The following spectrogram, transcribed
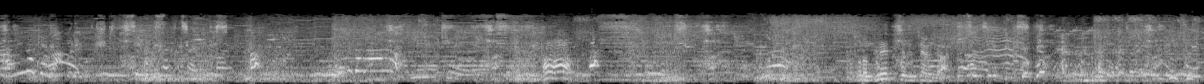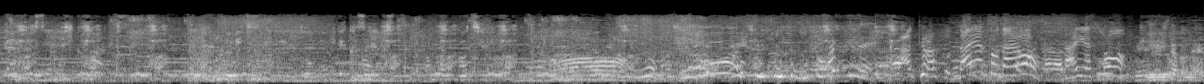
髪の毛が、このプレッツェルちゃんがあ、ダイエットだよ。ダイエット。したのね。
